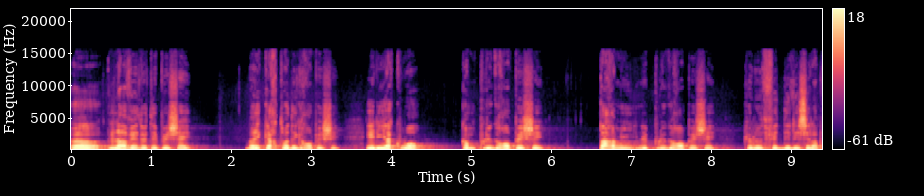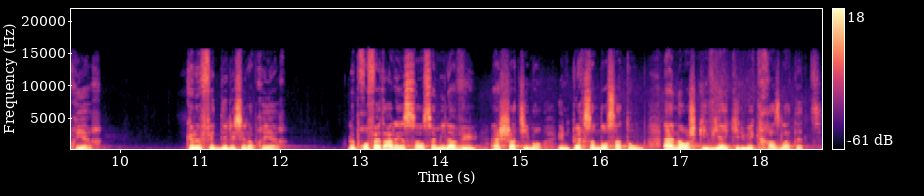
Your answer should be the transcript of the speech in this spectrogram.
euh, lavé de tes péchés, ben écarte-toi des grands péchés. Et il y a quoi comme plus grand péché, parmi les plus grands péchés, que le fait de délaisser la prière? Que le fait de délaisser la prière le prophète, il a vu un châtiment, une personne dans sa tombe, un ange qui vient qui lui écrase la tête.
